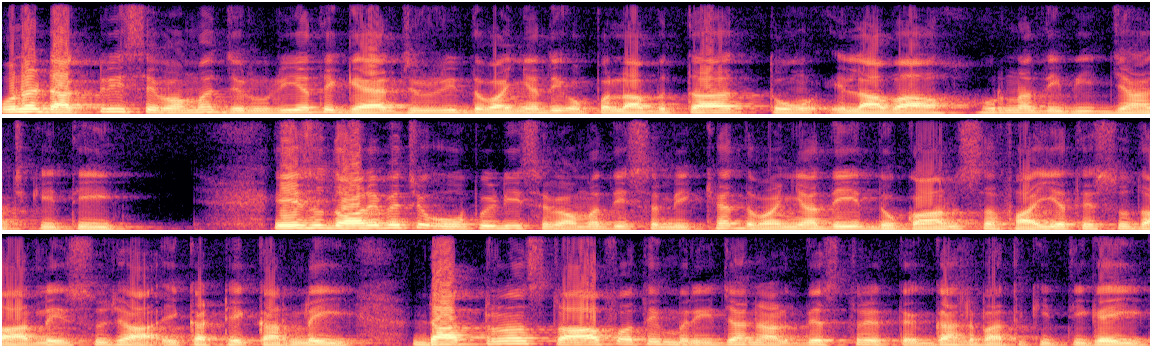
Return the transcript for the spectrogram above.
ਉਹਨਾਂ ਡਾਕਟਰੀ ਸੇਵਾਵਾਂ ਜ਼ਰੂਰੀ ਅਤੇ ਗੈਰ ਜ਼ਰੂਰੀ ਦਵਾਈਆਂ ਦੀ ਉਪਲਬਧਤਾ ਤੋਂ ਇਲਾਵਾ ਹੋਰਨਾਂ ਦੀ ਵੀ ਜਾਂਚ ਕੀਤੀ। ਇਸ ਦੌਰੇ ਵਿੱਚ OPD ਸੇਵਾਵਾਂ ਦੀ ਸਮੀਖਿਆ, ਦਵਾਈਆਂ ਦੀ ਦੁਕਾਨ ਸਫ਼ਾਈ ਅਤੇ ਸੁਧਾਰ ਲਈ ਸੁਝਾਅ ਇਕੱਠੇ ਕਰਨ ਲਈ ਡਾਕਟਰਾਂ, ਸਟਾਫ ਅਤੇ ਮਰੀਜ਼ਾਂ ਨਾਲ ਵਿਸਤ੍ਰਿਤ ਗੱਲਬਾਤ ਕੀਤੀ ਗਈ।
